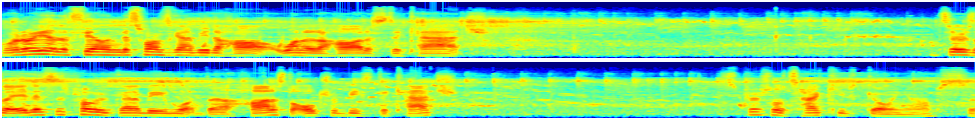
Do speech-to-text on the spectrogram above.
What do I have the feeling this one's gonna be the hard, one of the hardest to catch? Seriously, this is probably gonna be what the hardest Ultra Beast to catch. Special attack keeps going up, so.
